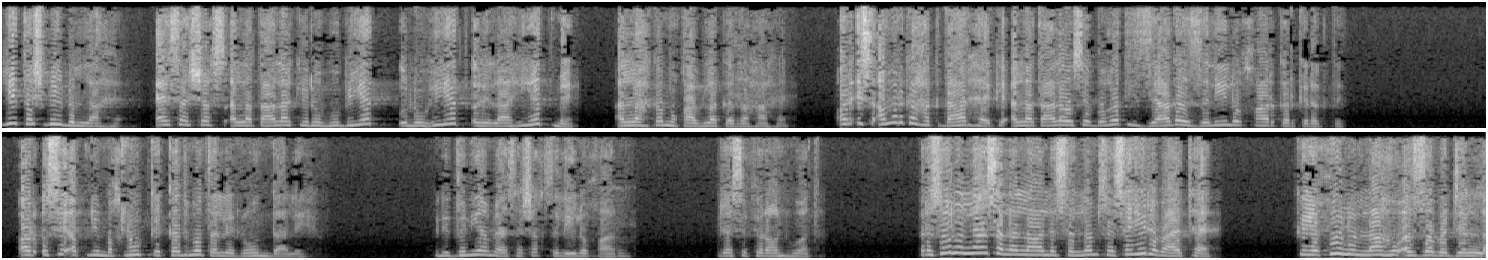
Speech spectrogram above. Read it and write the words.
یہ تشبیح باللہ ہے۔ ایسا شخص اللہ تعالیٰ کی ربوبیت الوحیت اور الہیت میں اللہ کا مقابلہ کر رہا ہے۔ اور اس امر کا حقدار ہے کہ اللہ تعالیٰ اسے بہت ہی زیادہ ذلیل و خار کر کے رکھ دے اور اسے اپنی مخلوق کے قدموں تلے رون ڈالے۔ یعنی دنیا میں ایسا شخص ذلیل و خار ہو، جیسے فرعون ہوا تھا۔ رسول اللہ صلی اللہ علیہ وسلم سے صحیح روایت ہے کہ یقول اللہ عز و جل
